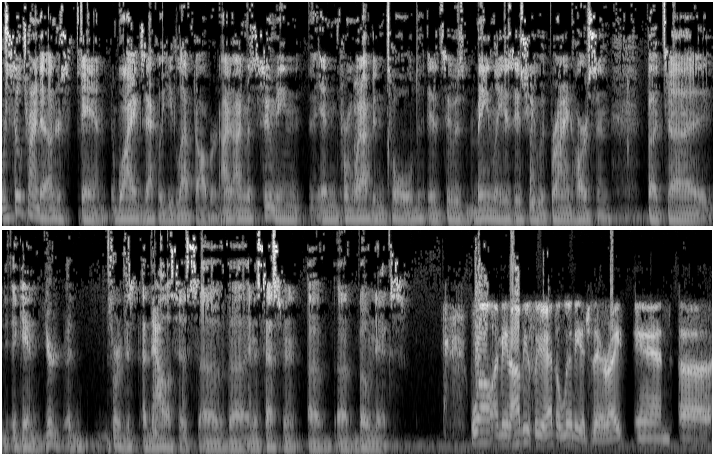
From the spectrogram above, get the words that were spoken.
we're still trying to understand why exactly he left Auburn. I, am assuming, and from what I've been told, it was mainly his issue with Bryan Harsin. But uh, again, your uh, sort of just analysis of uh, an assessment of, of Bo Nix. Well, I mean, obviously you had the lineage there, right? And uh,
